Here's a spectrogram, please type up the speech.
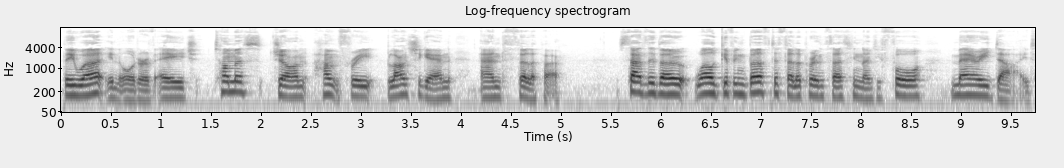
They were, in order of age, Thomas, John, Humphrey, Blanche again, and Philippa. Sadly, though, while giving birth to Philippa in 1394, Mary died.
